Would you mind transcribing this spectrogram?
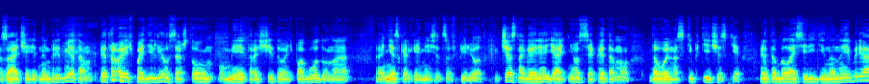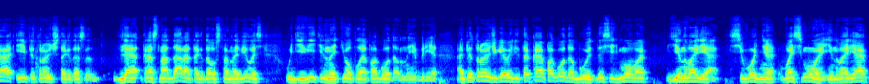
за очередным предметом, Петрович поделился, что он умеет рассчитывать погоду на несколько месяцев вперед. Честно говоря, я отнесся к этому довольно скептически. Это была середина ноября, и Петрович тогда для Краснодара тогда установилась удивительно теплая погода в ноябре. А Петрович говорит, такая погода будет до 7 января. Сегодня 8 января,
